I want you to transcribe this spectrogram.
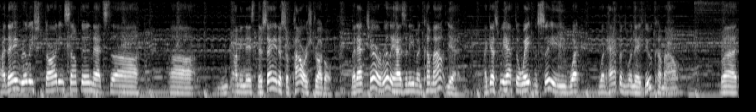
are they really starting something that's, uh, uh, I mean, they, they're saying it's a power struggle, but Aptera really hasn't even come out yet. I guess we have to wait and see what what happens when they do come out. But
